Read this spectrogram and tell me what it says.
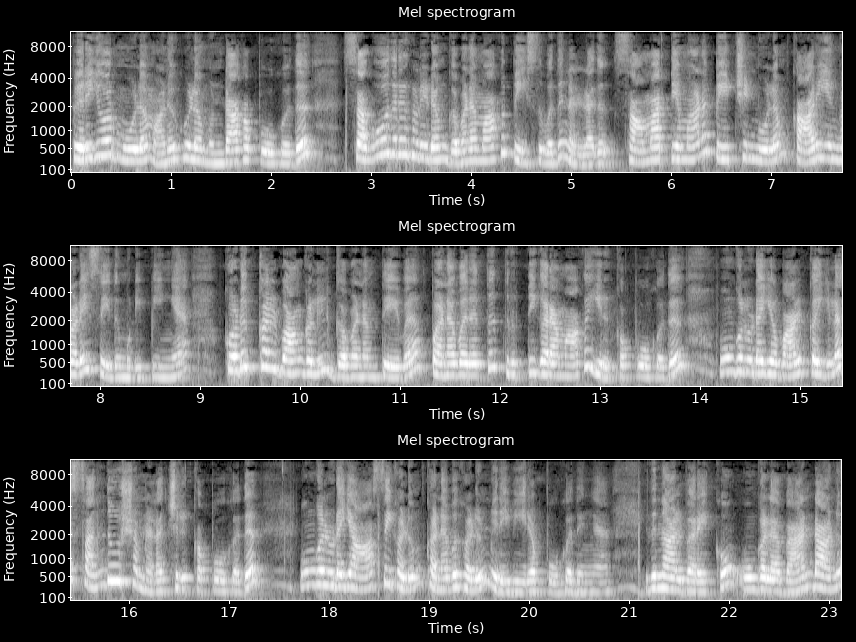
பெரியோர் மூலம் அனுகூலம் உண்டாக போகுது. சகோதரர்களிடம் கவனமாக பேசுவது நல்லது. சாமர்த்தியமான பேச்சின் மூலம் காரியங்களை செய்து முடிப்பீங்க. கொடுக்கல் வாங்கலில் கவனம் தேவை. பணவரத்து திருப்திகரமாக இருக்க போகுது. உங்களுடைய வாழ்க்கையில சந்தோஷம் நிலைச்சிருக்க போகுது. உங்களுடைய ஆசைகளும் கனவுகளும் நிறைவேறப் போகுதுங்க. இது நாள் வரைக்கும் உங்களை வேண்டான்னு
